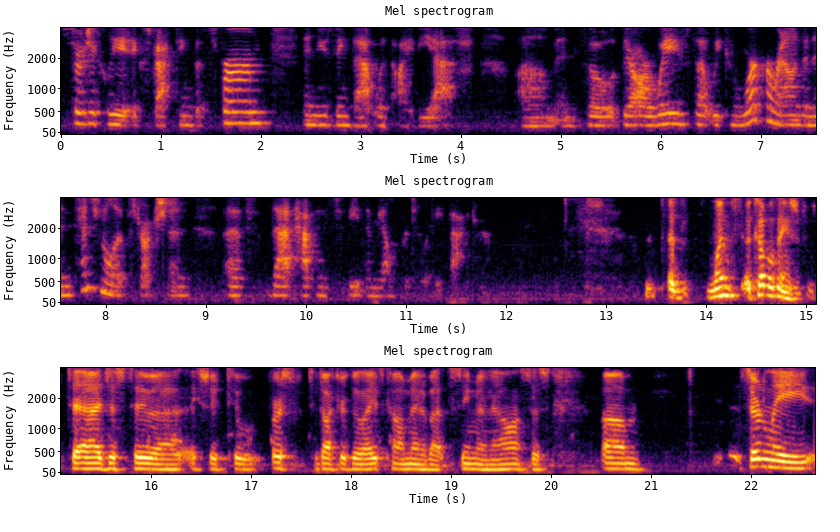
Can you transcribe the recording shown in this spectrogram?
surgically extracting the sperm and using that with IVF. Um, and so there are ways that we can work around an intentional obstruction if that happens to be the male fertility factor. Uh, one, a couple things to add, just to uh, actually to first to Dr. Goulet's comment about semen analysis. Um, certainly,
